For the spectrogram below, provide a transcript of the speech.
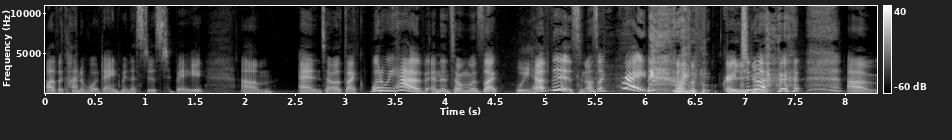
other kind of ordained ministers to be? Um, and so I was like, what do we have? And then someone was like, we have this, and I was like, great, Wonderful. great to There know. um,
